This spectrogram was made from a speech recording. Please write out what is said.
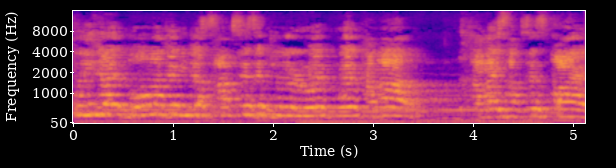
কলিজায় দম আছে, নিজের সাকসেসের জন্য লড়ে পড়ে থাকার, সবাই সাকসেস পায়।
